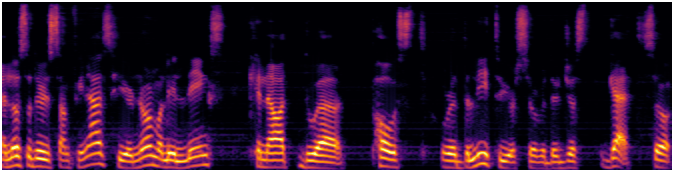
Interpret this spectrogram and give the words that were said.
And also there is something else here. Normally links cannot do a post or a delete to your server. They just get. So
